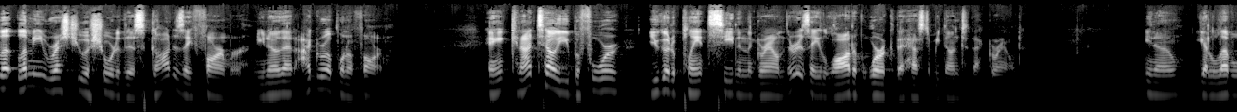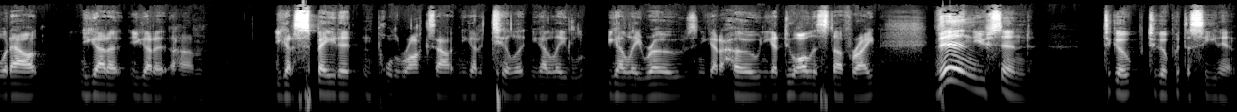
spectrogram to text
let, let me rest you assured of this. God is a farmer. You know that? I grew up on a farm. And can I tell you, before you go to plant seed in the ground, there is a lot of work that has to be done to that ground. You know, you got to level it out. You got to, you got to, um, you got to spade it and pull the rocks out, and you got to till it, and you got to lay, you got to lay rows, and you got to hoe, and you got to do all this stuff, right? Then you send to go to go put the seed in.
